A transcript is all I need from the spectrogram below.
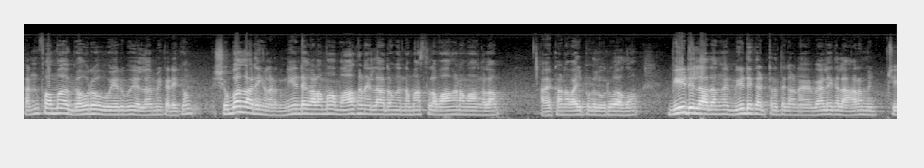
கன்ஃபார்மாக கௌரவ உயர்வு எல்லாமே கிடைக்கும். சுபகாரியங்கள் நடக்கும். நீண்ட காலமாக வாகனம் இல்லாதவங்க இந்த மாதத்தில் வாகனம் வாங்கலாம். அதற்கான வாய்ப்புகள் உருவாகும். வீடு இல்லாதவங்க வீடு கட்டுறதுக்கான வேலைகளை ஆரம்பித்து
